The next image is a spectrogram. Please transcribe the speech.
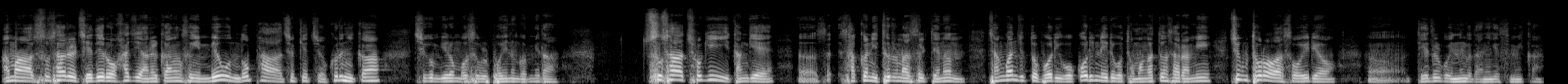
아마 수사를 제대로 하지 않을 가능성이 매우 높아졌겠죠. 그러니까 지금 이런 모습을 보이는 겁니다. 수사 초기 단계 어, 사- 사건이 드러났을 때는 장관직도 버리고 꼬리 내리고 도망갔던 사람이 지금 돌아와서 오히려 어, 대들고 있는 것 아니겠습니까?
